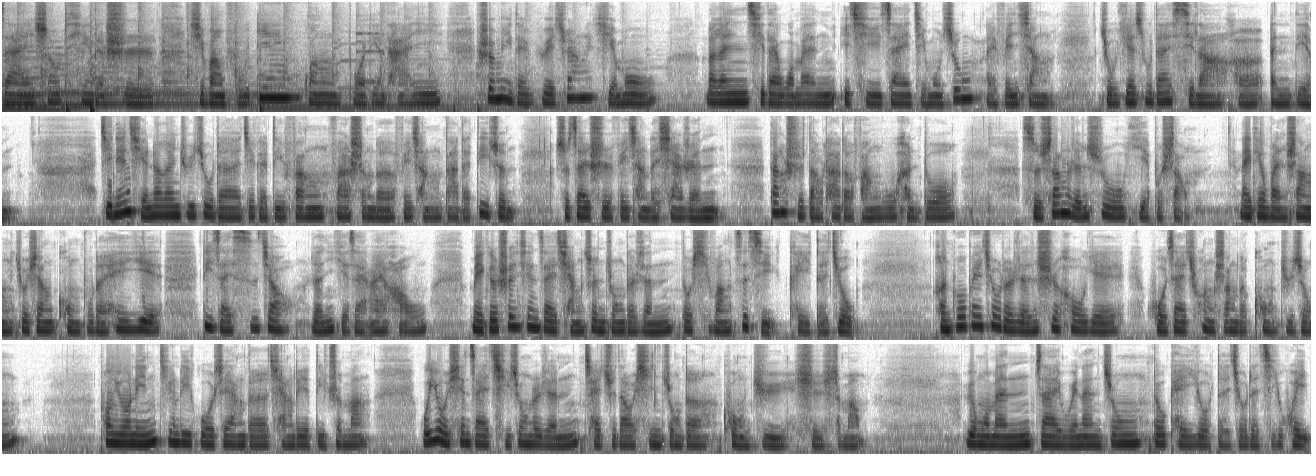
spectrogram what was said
在收听的是希望福音广播电台《生命的乐章》节目。乐恩期待我们一起在节目中来分享主耶稣的喜乐和恩典。几年前，乐恩居住的这个地方发生了非常大的地震，实在是非常的吓人。当时倒塌的房屋很多，死伤人数也不少。那天晚上就像恐怖的黑夜，地在嘶叫，人也在哀嚎。每个深陷在强震中的人都希望自己可以得救。很多被救的人事后也活在创伤的恐惧中。朋友，您经历过这样的强烈地震吗？唯有现在其中的人才知道心中的恐惧是什么。愿我们在危难中都可以有得救的机会。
